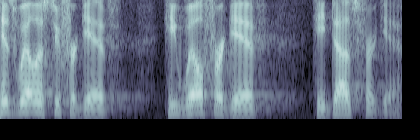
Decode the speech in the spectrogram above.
His will is to forgive. He will forgive. He does forgive.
